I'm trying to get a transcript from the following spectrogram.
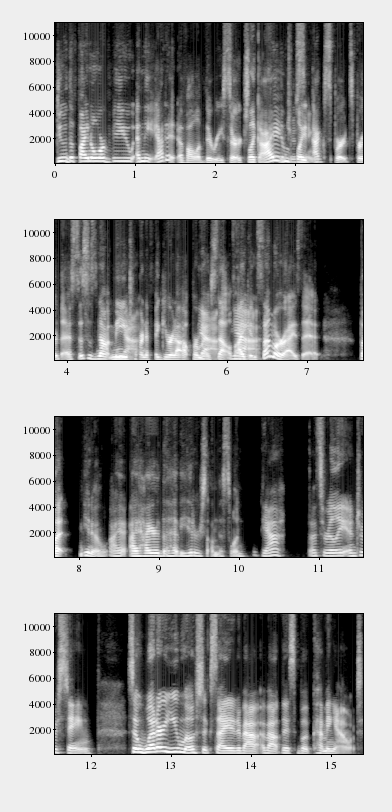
do the final review and the edit of all of the research. Like I employed experts for this. This is not me trying to figure it out for myself. I can summarize it. But, you know, I I hired the heavy hitters on this one. Yeah. That's really interesting. So what are you most excited about about this book coming out?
